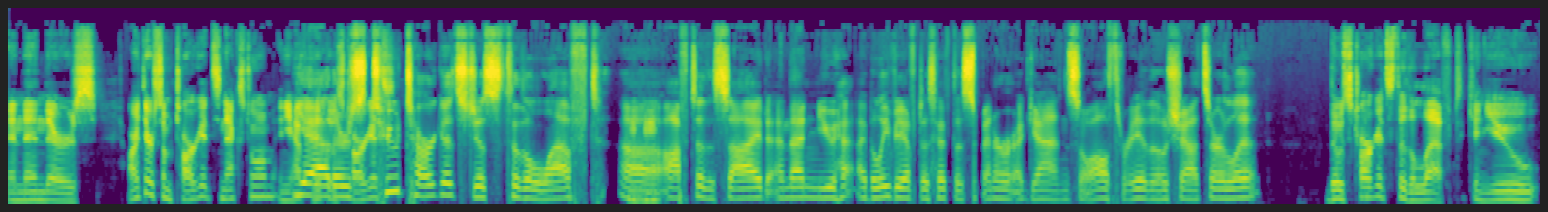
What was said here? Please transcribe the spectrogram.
And then there's aren't there some targets next to him, and you have yeah, to hit those there's targets. two targets just to the left, uh, Mhm. off to the side, and then you, ha- I believe, you have to hit the spinner again. So all three of those shots are lit. those targets to the left. Can you?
